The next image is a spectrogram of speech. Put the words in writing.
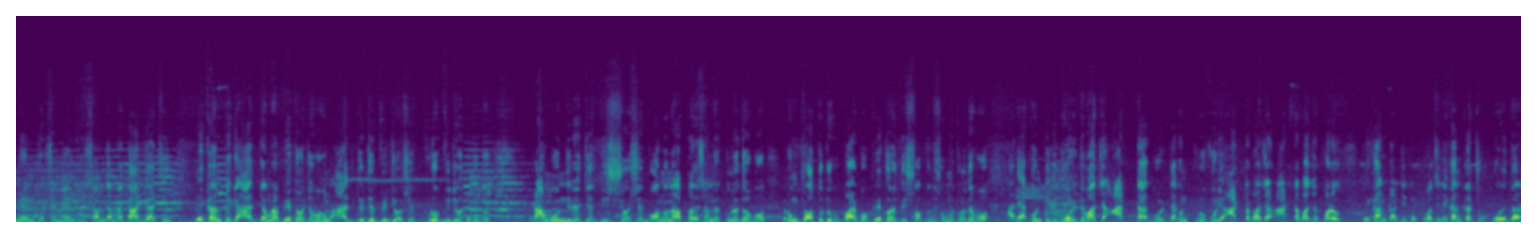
মেন গেট সেই মেন গেটের সামনে আমরা দাঁড়িয়ে আছি। এখান থেকে আজকে আমরা ভেতর যাব এবং আজকের যে ভিডিও সেই পুরো ভিডিওতে কিন্তু রাম মন্দিরের যে দৃশ্য, সে বর্ণনা আপনাদের সামনে তুলে ধরবো এবং যতটুকু পারব ভেতরের দৃশ্য আপনাদের সামনে তুলে ধরবো। আর এখন কিন্তু ঘড়িতে বাজে আটটা, ঘড়িতে এখন পুরোপুরি আটটা বাজে, আর আটটা বাজে পরেও এখানকার যে দেখতে পাচ্ছেন, এখানকার যে ওয়েদার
